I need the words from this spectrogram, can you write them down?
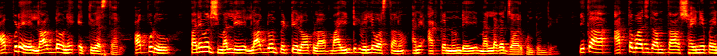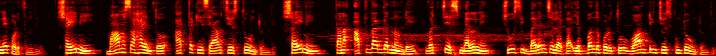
అప్పుడే లాక్డౌన్ని ఎత్తివేస్తారు. అప్పుడు పని మనిషి మళ్ళీ లాక్డౌన్ పెట్టే లోపల మా ఇంటికి వెళ్ళి వస్తాను అని అక్కడి నుండి మెల్లగా జారుకుంటుంది. ఇక అత్త బాధ్యత అంతా షైనీ పైనే పడుతుంది. షైనీ మామ సహాయంతో అత్తకి సేవ చేస్తూ ఉంటుంది. షైనీ తన అత్త దగ్గర నుండి వచ్చే స్మెల్ని చూసి భరించలేక ఇబ్బంది పడుతూ వామిటింగ్ చేసుకుంటూ ఉంటుంది.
